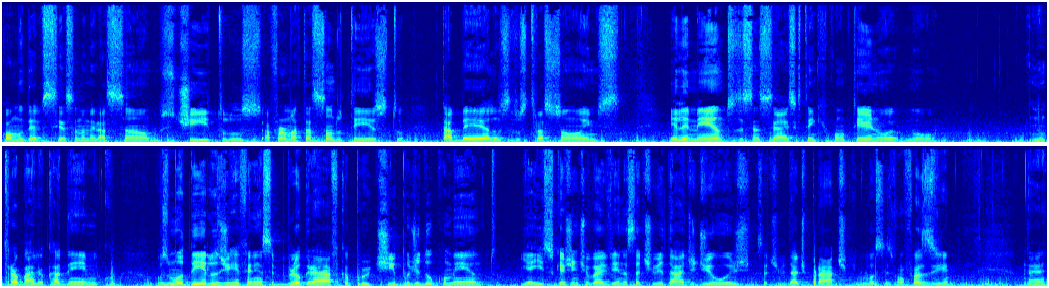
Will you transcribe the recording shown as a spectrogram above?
como deve ser essa numeração, os títulos, a formatação do texto, tabelas, ilustrações, elementos essenciais que tem que conter no, no, no trabalho acadêmico, os modelos de referência bibliográfica por tipo de documento. E é isso que a gente vai ver nessa atividade de hoje, nessa atividade prática que vocês vão fazer. Né?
